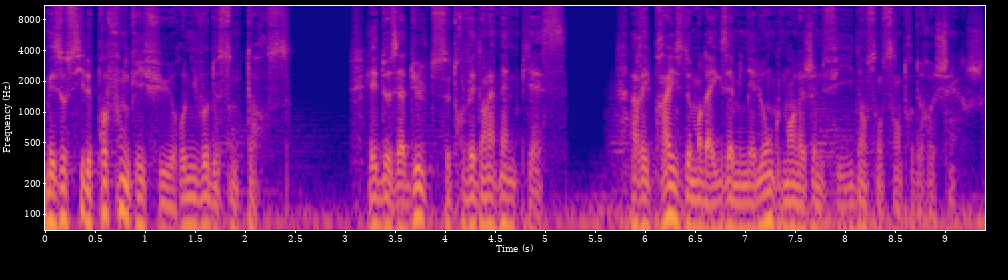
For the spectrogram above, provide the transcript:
mais aussi de profondes griffures au niveau de son torse. Les deux adultes se trouvaient dans la même pièce, Harry Price demanda à examiner longuement la jeune fille dans son centre de recherche.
